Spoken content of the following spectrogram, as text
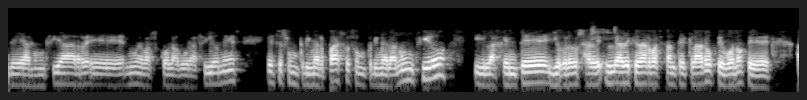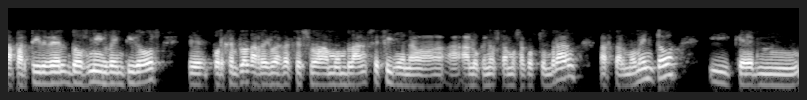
de anunciar eh, nuevas colaboraciones. Este es un primer paso, es un primer anuncio y la gente, yo creo que le ha de quedar bastante claro que, bueno, que a partir del 2022, eh, por ejemplo, las reglas de acceso a Mont Blanc se a- a lo que no estamos acostumbrados hasta el momento y que mm,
